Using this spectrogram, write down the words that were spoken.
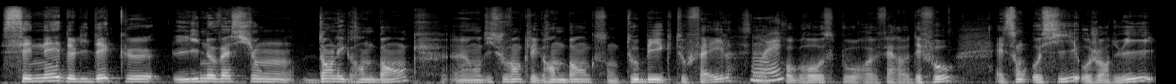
C'est né de l'idée que l'innovation dans les grandes banques, on dit souvent que les grandes banques sont too big to fail, c'est-à-dire trop grosses pour faire défaut elles sont aussi aujourd'hui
